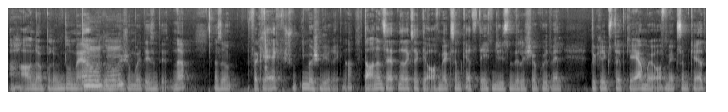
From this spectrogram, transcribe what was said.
aha, und ein Bründelmeier, Mhm. und da habe ich schon mal das und das. Ne? Also Vergleich immer schwierig. Ne? Auf der anderen Seite hat er gesagt, ja, aufmerksamkeitstechnisch ist natürlich schon gut, weil du kriegst halt gleich einmal Aufmerksamkeit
